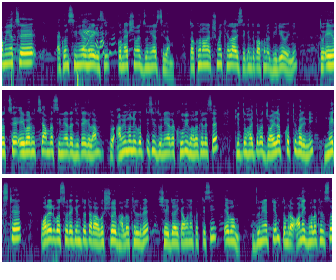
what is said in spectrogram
আমি হচ্ছে এখন সিনিয়র হয়ে গেছি কোনো এক সময় জুনিয়র ছিলাম। তখন অনেক সময় খেলা হয়েছে কিন্তু কখনো ভিডিও হয়নি। তো এই হচ্ছে, এইবার হচ্ছে আমরা সিনিয়ররা জিতে গেলাম। তো আমি মনে করতেছি জুনিয়ররা খুবই ভালো খেলেছে, কিন্তু হয়তোবা জয়লাভ করতে পারিনি। নেক্সটে পরের বছরে কিন্তু তারা অবশ্যই ভালো খেলবে। সেই দয় কামনা করতেছি এবং জুনিয়র টিম, তোমরা অনেক ভালো খেলছো।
